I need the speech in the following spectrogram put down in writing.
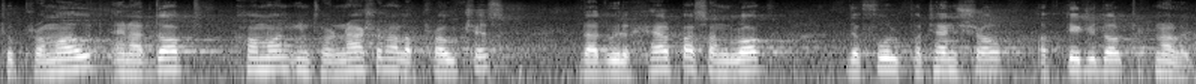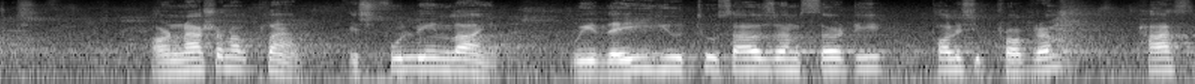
to promote and adopt common international approaches that will help us unlock the full potential of digital technologies. Our national plan is fully in line with the EU 2030 policy programme Path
